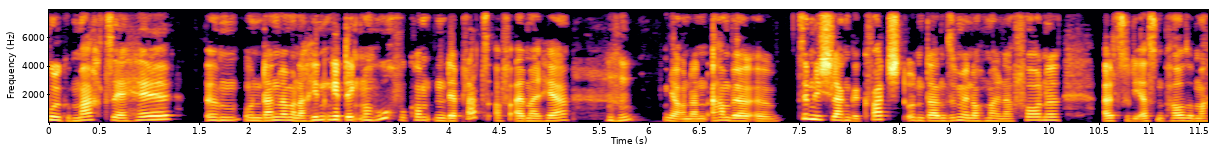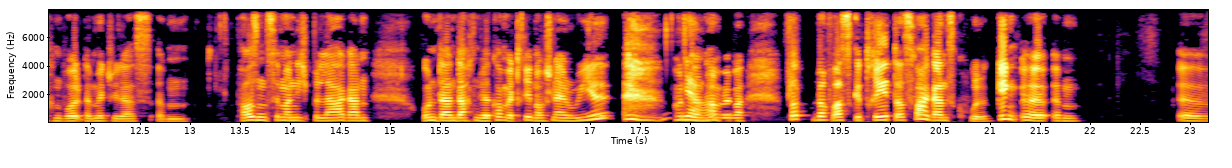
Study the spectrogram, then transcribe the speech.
cool gemacht, sehr hell. Ähm, und dann, wenn man nach hinten geht, denkt man, hoch, wo kommt denn der Platz auf einmal her? Mhm. Ja, und dann haben wir äh, ziemlich lang gequatscht und dann sind wir noch mal nach vorne, als wir die ersten Pause machen wollten, damit wir das ähm, Pausenzimmer nicht belagern. Und dann dachten wir, komm, wir drehen noch schnell ein Reel. und ja. dann haben wir mal flott noch was gedreht. Das war ganz cool. Ging, äh, ähm, äh,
